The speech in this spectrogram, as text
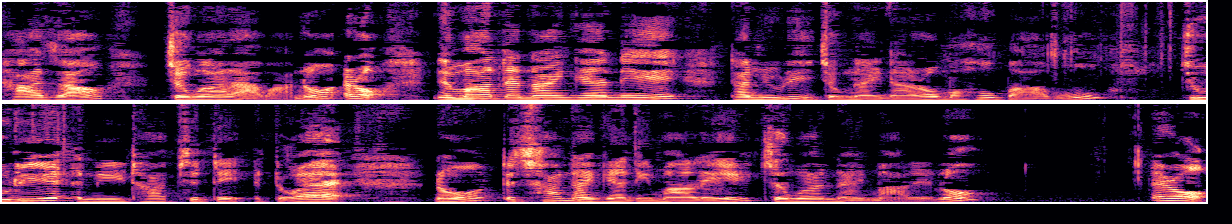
ထားကြောင့်ကြုံရတာပါเนาะအဲ့တော့မြန်မာတနိုင်ငံနဲ့ဒါမျိုးတွေကြုံနိုင်တာတော့မဟုတ်ပါဘူးဂျူဒီရဲ့အနေထားဖြစ်တဲ့အတွက်เนาะတခြားနိုင်ငံတွေမှာလည်းကြုံရနိုင်ပါတယ်เนาะအဲ့တော့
